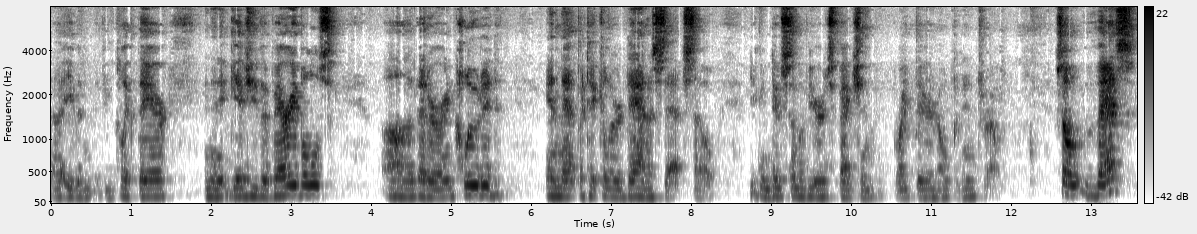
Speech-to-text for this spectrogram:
uh, even if you click there, and then it gives you the variables uh, that are included in that particular data set. So you can do some of your inspection right there in Open Intro. So that's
